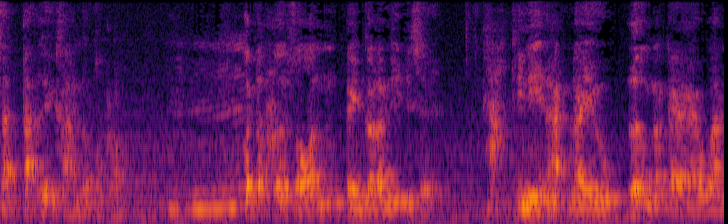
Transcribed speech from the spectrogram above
สัตตะเลขานพกรองอืมก็จะเปิดสอนเป็นกรณีพิเศษค่ะที่นี่นะฮะในเริ่มตั้งแต่วัน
